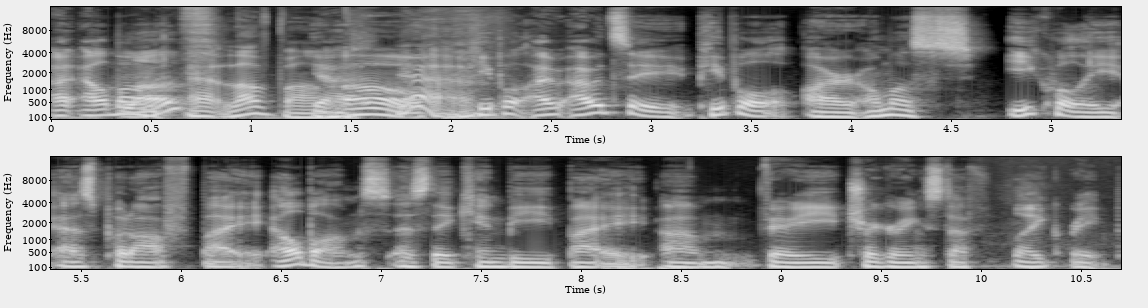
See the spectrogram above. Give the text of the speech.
Uh, album, Love? Uh, love bomb. yeah, Oh. yeah. people. I, I would say people are almost equally as put off by L bombs as they can be by um, very triggering stuff like rape.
